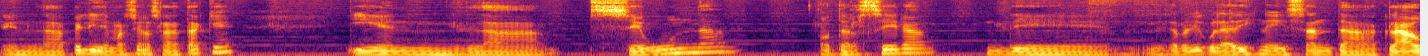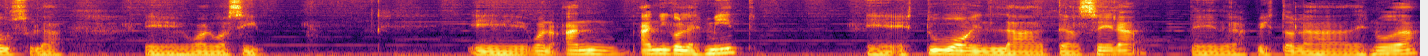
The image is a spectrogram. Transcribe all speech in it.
en la peli de Marcianos al Ataque y en la segunda o tercera de, de esa película de Disney, Santa Cláusula o algo así. Eh, bueno, Ann, Nicole Smith eh, estuvo en la tercera de, las pistolas desnuda,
